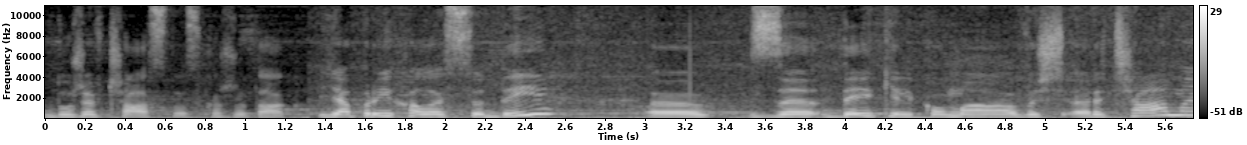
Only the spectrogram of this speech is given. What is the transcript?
дуже вчасно, скажу так. Я приїхала сюди е, з декількома речами.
